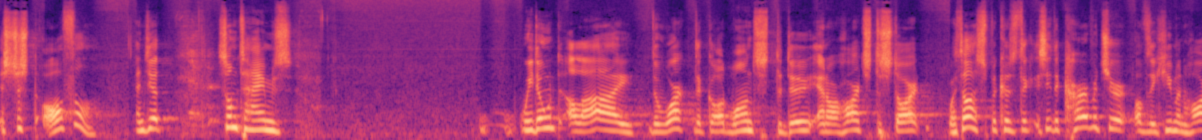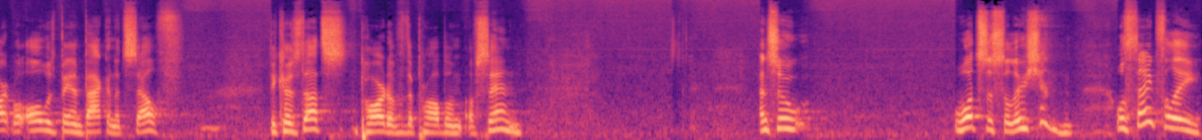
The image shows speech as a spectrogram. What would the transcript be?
it's just awful. And yet sometimes we don't allow the work that God wants to do in our hearts to start with us because, the, see, the curvature of the human heart will always bend back on itself because that's part of the problem of sin. And so, what's the solution? Well, thankfully,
